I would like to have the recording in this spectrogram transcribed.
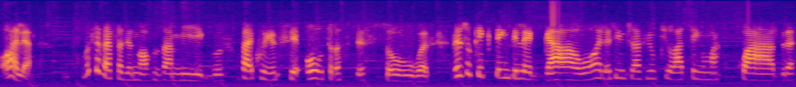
Olha, você vai fazer novos amigos, vai conhecer outras pessoas, veja o que, que tem de legal. Olha, a gente já viu que lá tem uma quadra,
